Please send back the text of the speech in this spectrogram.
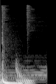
Bye.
